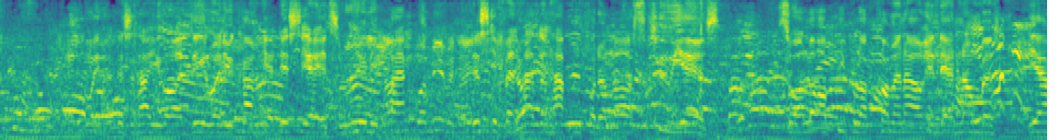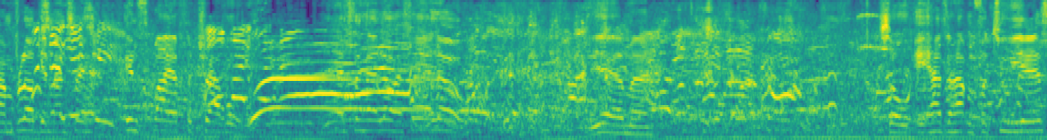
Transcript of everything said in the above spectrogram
Um, this is how you gotta deal when you come here. This year it's really packed. This event hasn't happened for the last two years. So a lot of people are coming out in their numbers. Yeah, I'm vlogging, man. Say inspire for travel. Yeah, say hello, say hello. Yeah, man. So it hasn't happened for two years.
